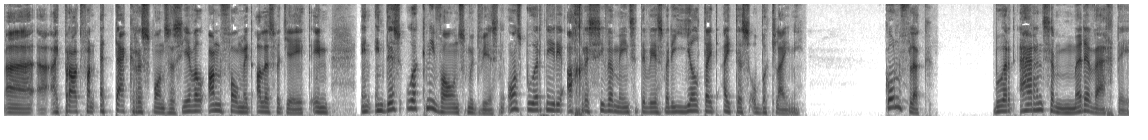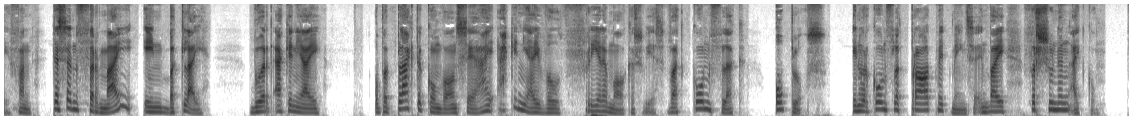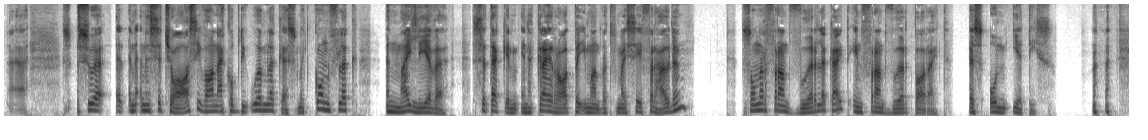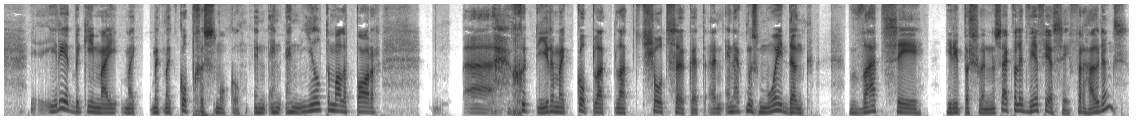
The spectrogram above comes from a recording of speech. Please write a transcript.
Uh, uh hy praat van attack responses. Jy wil aanval met alles wat jy het en en en dis ook nie waar ons moet wees nie. Ons behoort nie hierdie aggressiewe mense te wees wat die heeltyd uit is op beklei nie. Konflik behoort ergens 'n middeweg te hê van tussen vermy en beklei. Behoort ek en jy op 'n plek te kom waar ons sê, "Hey, ek en jy wil vredemakers wees wat konflik oplos." En oor konflik praat met mense en by versoening uitkom. Uh, so in in 'n situasie waarin ek op die oomblik is met konflik in my lewe, sit ek en en ek kry raad by iemand wat vir my sê verhouding sonder verantwoordelikheid en verantwoordbaarheid is oneties. hierdie het bietjie my my met my kop gesmokkel en en en heeltemal 'n paar uh goed hier in my kop laat laat short circuit en en ek moes mooi dink wat sê hierdie persoon. Nou sê ek wil dit weer vir jou sê, verhoudings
